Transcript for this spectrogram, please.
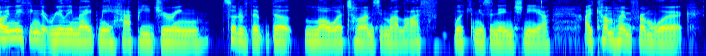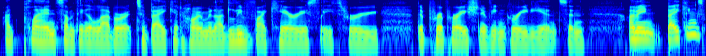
only thing that really made me happy during sort of the, the lower times in my life working as an engineer, I'd come home from work, I'd plan something elaborate to bake at home, and I'd live vicariously through the preparation of ingredients and I mean, baking's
